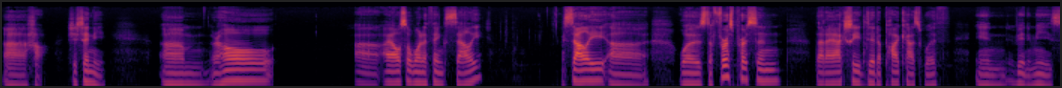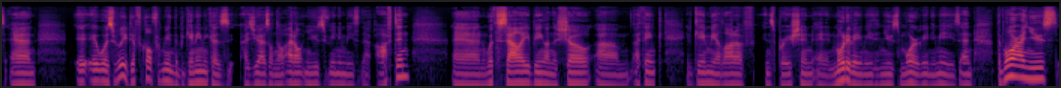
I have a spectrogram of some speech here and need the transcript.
啊。好，谢谢你。嗯，然后啊，I also want to thank Sally. Sally uh, was the first person that I actually did a podcast with in Vietnamese, and it, it was really difficult for me in the beginning because, as you guys all know, I don't use Vietnamese that often. And with Sally being on the show, um, I think it gave me a lot of inspiration and it motivated me to use more Vietnamese. And the more I used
